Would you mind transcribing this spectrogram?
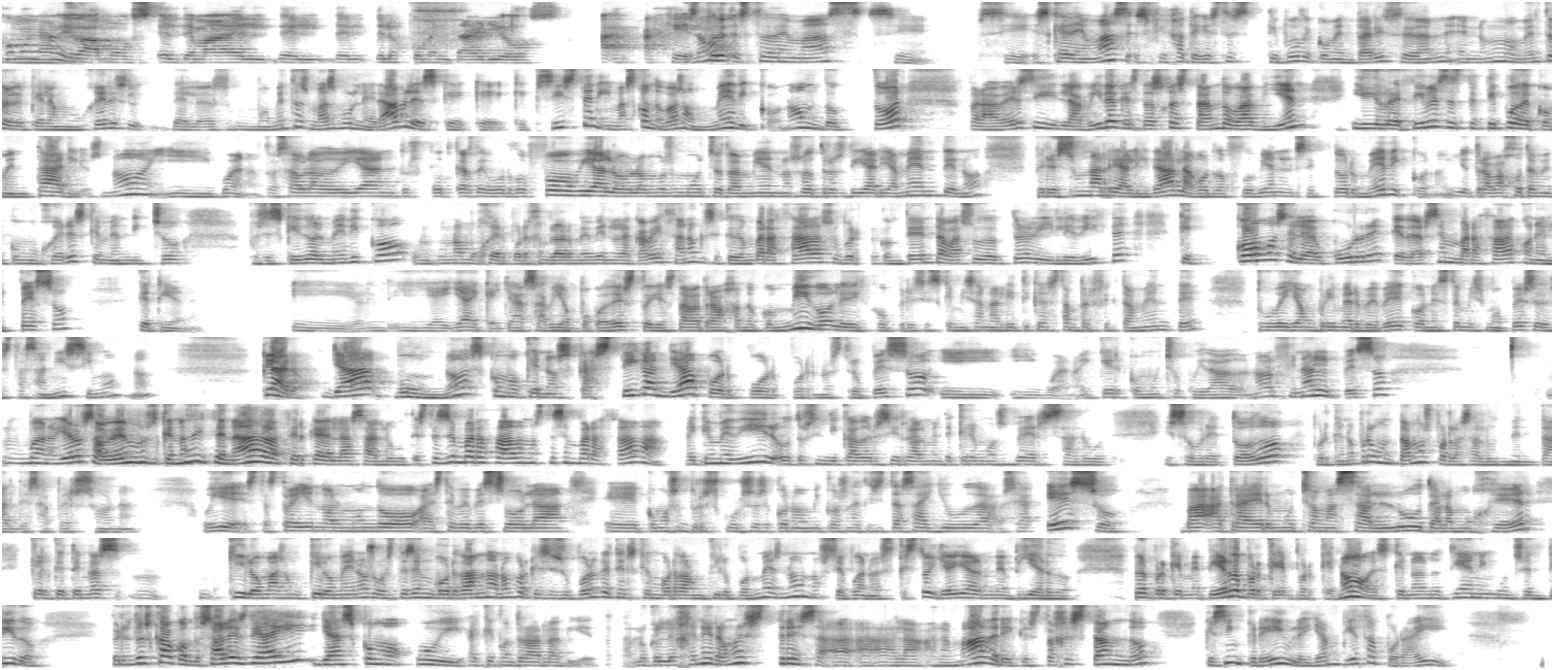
¿cómo mm. navegamos el tema del, del, de los comentarios ajenos? Esto, esto además, sí, Sí, es que además, fíjate que este tipo de comentarios se dan en un momento en el que la mujer es de los momentos más vulnerables que, existen y más cuando vas a un médico, ¿no? Un doctor para ver si la vida que estás gestando va bien y recibes este tipo de comentarios, ¿no? Y bueno, tú has hablado ya en tus podcasts de gordofobia, lo hablamos mucho también nosotros diariamente, ¿no? Pero es una realidad la gordofobia en el sector médico, ¿no? Yo trabajo también con mujeres que me han dicho, pues es que he ido al médico, una mujer, por ejemplo, ahora me viene a la cabeza, ¿no? Que se quedó embarazada, súper contenta, va a su doctor y le dice que cómo se le ocurre quedarse embarazada con el peso que tiene. Y, ella, que ya sabía un poco de esto y estaba trabajando conmigo, le dijo, pero si es que mis analíticas están perfectamente, tuve ya un primer bebé con este mismo peso y está sanísimo, ¿no? Claro, ya, boom, ¿no? Es como que nos castigan ya por, por, por nuestro peso y, y, bueno, hay que ir con mucho cuidado, ¿no? Al final el peso bueno, ya lo sabemos, que no dice nada acerca de la salud. Estés embarazada o no estés embarazada. Hay que medir otros indicadores si realmente queremos ver salud. Y sobre todo, porque no preguntamos por la salud mental de esa persona? Oye, estás trayendo al mundo a este bebé sola, eh, cómo son tus recursos económicos, necesitas ayuda. O sea, eso va a traer mucha más salud a la mujer que el que tengas mm, un kilo más, un kilo menos, o estés engordando, ¿no? Porque se supone que tienes que engordar un kilo por mes, ¿no? No sé, bueno, es que esto yo ya me pierdo. Pero porque me pierdo, porque, porque no, es que no, no tiene ningún sentido. Pero entonces, claro, cuando sales de ahí ya es como, uy, hay que controlar la dieta. Lo que le genera un estrés a, la, a la madre que está gestando, que es increíble, ya empieza por ahí.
